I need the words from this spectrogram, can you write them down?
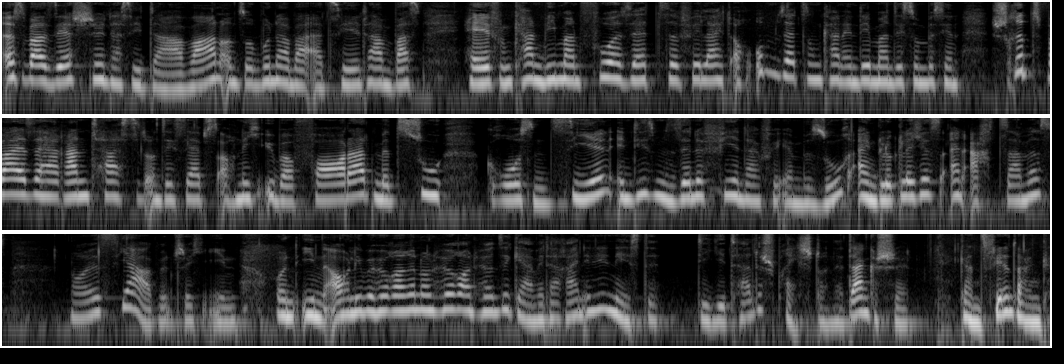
Es war sehr schön, dass Sie da waren und so wunderbar erzählt haben, was helfen kann, wie man Vorsätze vielleicht auch umsetzen kann, indem man sich so ein bisschen schrittweise herantastet und sich selbst auch nicht überfordert mit zu großen Zielen. In diesem Sinne vielen Dank für Ihren Besuch. Ein glückliches, ein achtsames neues Jahr wünsche ich Ihnen. Und Ihnen auch, liebe Hörerinnen und Hörer, und hören Sie gern wieder rein in die nächste digitale Sprechstunde. Dankeschön. Ganz vielen Dank.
